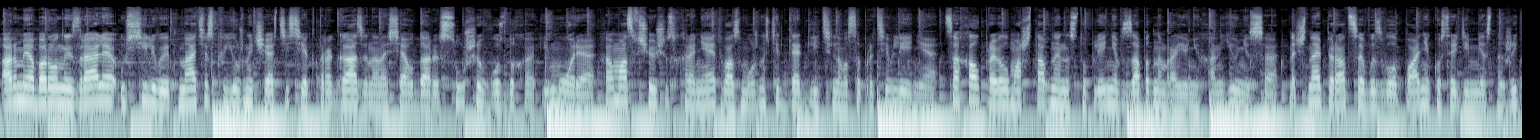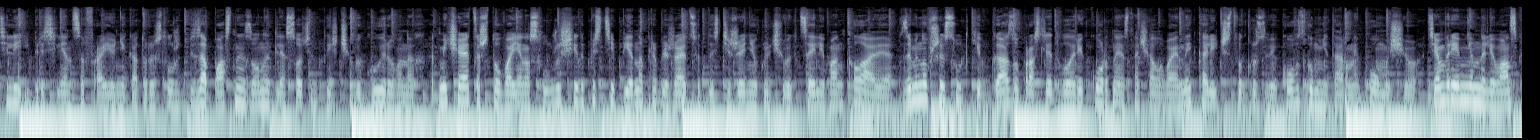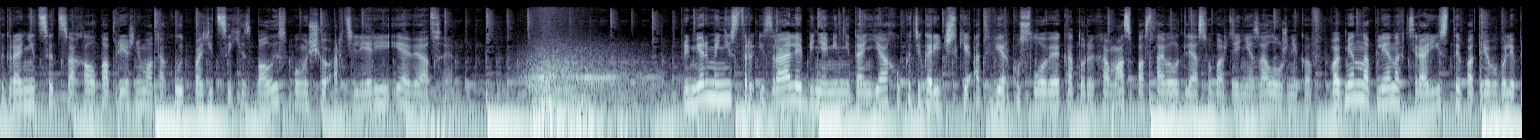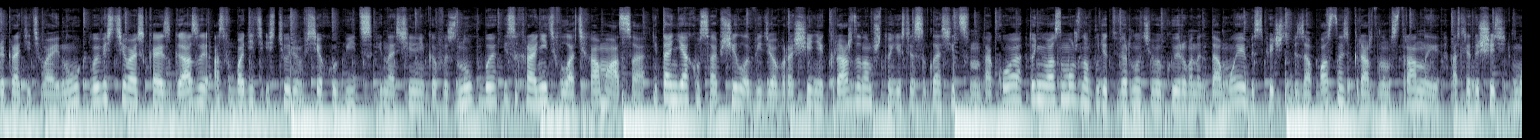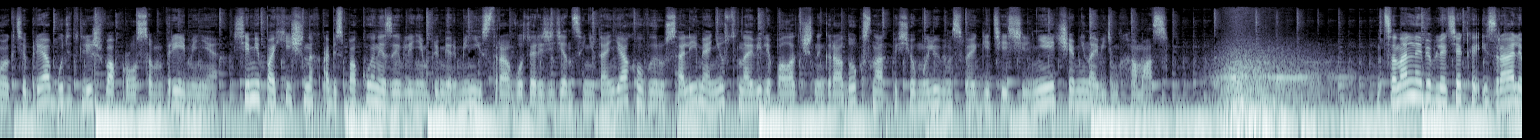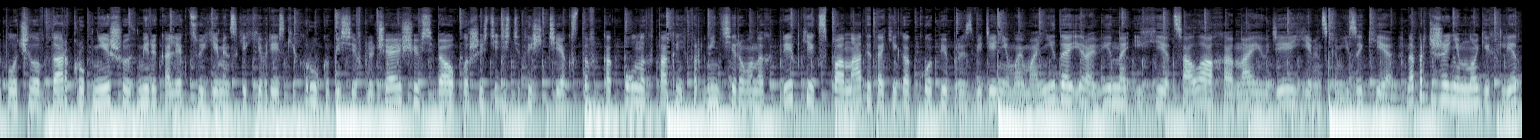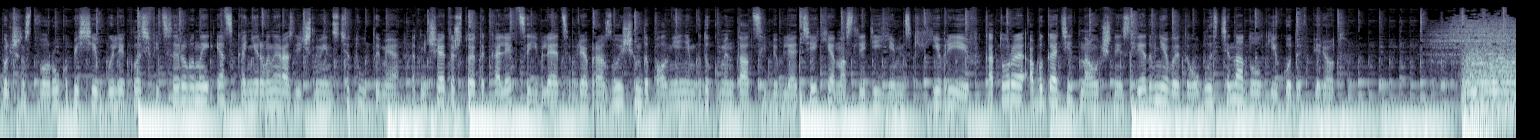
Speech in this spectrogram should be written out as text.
Армия обороны Израиля усиливает натиск в южной части сектора Газы, нанося удары суши, воздуха и моря. Хамас все еще сохраняет возможности для длительного сопротивления. Сахал провел масштабное наступление в западном районе Хан-Юниса. Ночная операция вызвала панику среди местных жителей и переселенцев в районе, который служит безопасной зоной для сотен тысяч эвакуированных. Отмечается, что военнослужащие постепенно приближаются к достижению ключевых целей в анклаве. За минувшие сутки в Газу проследовало рекордное с начала войны количество грузовиков с гуманитарной помощью. Тем временем временем на ливанской границе Цахал по-прежнему атакует позиции Хизбаллы с помощью артиллерии и авиации. Премьер-министр Израиля Бениамин Нетаньяху категорически отверг условия, которые Хамас поставил для освобождения заложников. В обмен на пленных террористы потребовали прекратить войну, вывести войска из Газы, освободить из тюрем всех убийц и насильников из Нухбы и сохранить власть Хамаса. Нетаньяху сообщил в видеообращении к гражданам, что если согласиться на такое, то невозможно будет вернуть эвакуированных домой и обеспечить безопасность гражданам страны, а следующее 7 октября будет лишь вопросом времени. Семьи похищенных обеспокоены заявлением премьер-министра. Возле резиденции Нетаньяху Нетаньяху в Иерусалиме они установили палаточный городок с надписью «Мы любим своих детей сильнее, чем ненавидим Хамас». Национальная библиотека Израиля получила в дар крупнейшую в мире коллекцию йеменских еврейских рукописей, включающую в себя около 60 тысяч текстов, как полных, так и фрагментированных, редкие экспонаты, такие как копии произведений Маймонида и Равина Ихи Цалаха на иудео-йеменском языке. На протяжении многих лет большинство рукописей были классифицированы и отсканированы различными институтами. Отмечается, что эта коллекция является преобразующим дополнением к документации библиотеки о наследии йеменских евреев, которая обогатит научные исследования в этой области на долгие годы вперед вперед. Thank you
